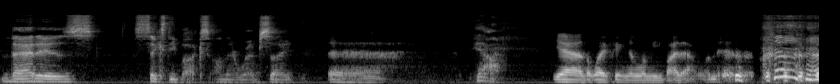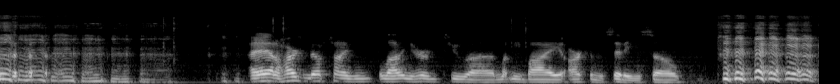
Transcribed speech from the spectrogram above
that is 60 bucks on their website. Uh, Yeah. Yeah, the wife ain't gonna let me buy that one. I had a hard enough time allowing her to uh, let me buy Arkham City, so yeah.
